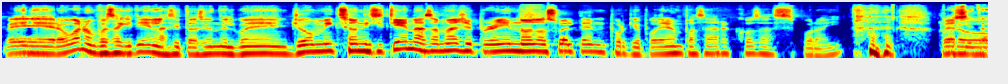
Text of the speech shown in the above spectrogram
Pero bueno, pues aquí tienen la situación del buen Joe Mixon. Y si tienen a Samaje Perrin, no lo suelten porque podrían pasar cosas por ahí. Pero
